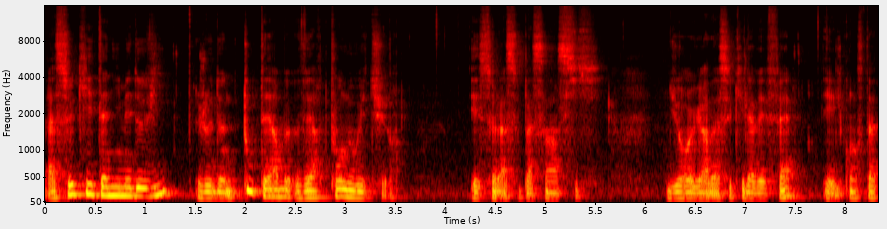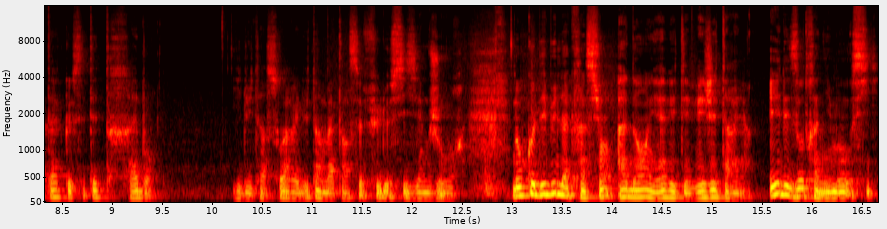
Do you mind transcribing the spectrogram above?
à ce qui est animé de vie, je donne toute herbe verte pour nourriture. Et cela se passa ainsi. Dieu regarda ce qu'il avait fait, et il constata que c'était très bon. Il eut un soir il eut un matin, ce fut le sixième jour. Donc au début de la création, Adam et Ève étaient végétariens, et les autres animaux aussi.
